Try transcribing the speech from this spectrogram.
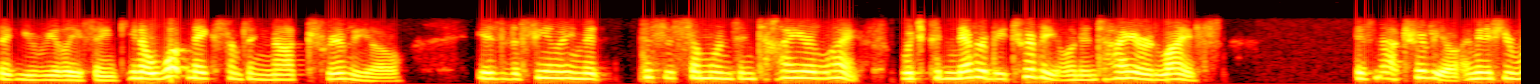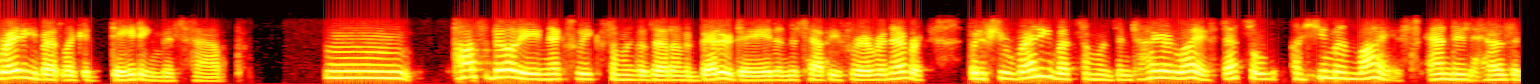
that you really think, you know, what makes something not trivial is the feeling that this is someone's entire life, which could never be trivial. An entire life is not trivial. I mean, if you're writing about like a dating mishap, mm, possibility next week someone goes out on a better date and is happy forever and ever. But if you're writing about someone's entire life, that's a, a human life, and it has a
